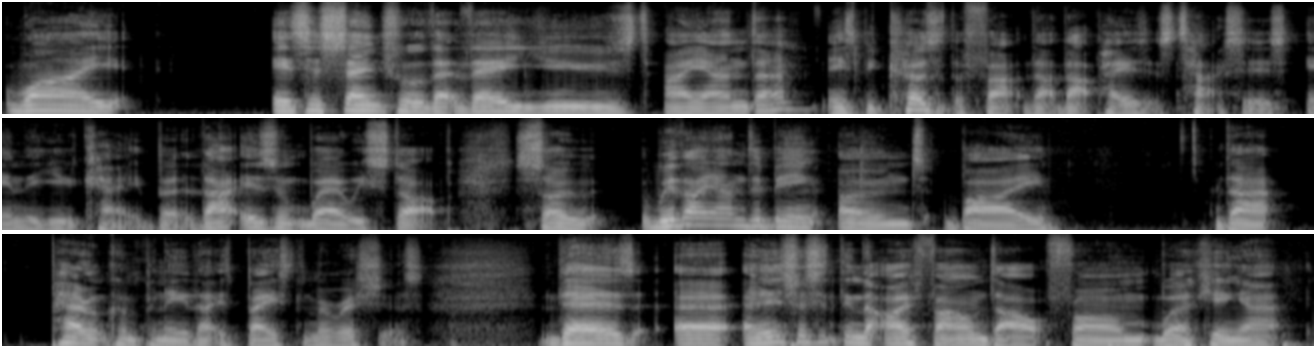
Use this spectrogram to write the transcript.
why it's essential that they used Ayanda is because of the fact that that pays its taxes in the UK, but that isn't where we stop. So, with Ayanda being owned by that parent company that is based in Mauritius, there's uh, an interesting thing that I found out from working at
